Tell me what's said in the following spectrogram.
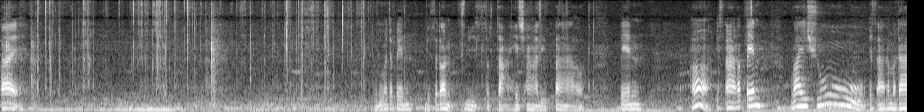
ไปดูว่าจะเป็นบิสดอนวีสตาร์ HR หรือเปล่า เป็นอ๋อ SR ครับ เป็นไรชู SR ธรรมดา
